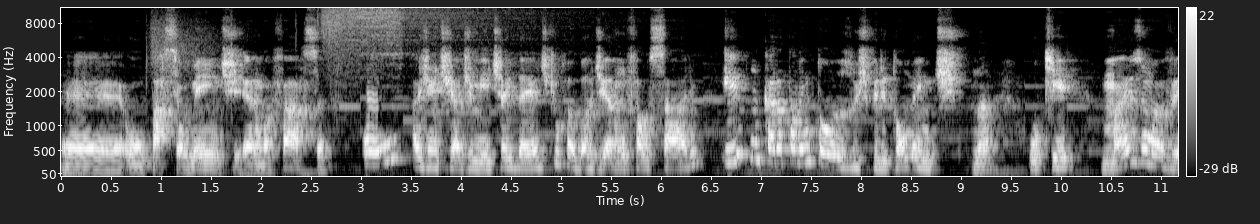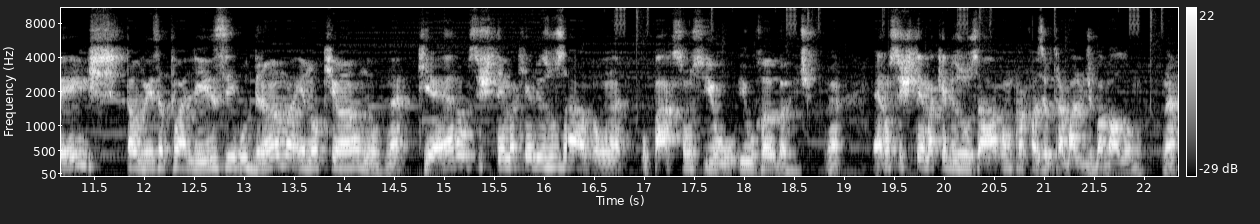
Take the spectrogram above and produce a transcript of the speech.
É, ou parcialmente era uma farsa, ou a gente admite a ideia de que o Hubbard era um falsário e um cara talentoso espiritualmente, né? O que mais uma vez, talvez atualize o drama enoquiano, né? Que era o sistema que eles usavam, né? O Parsons e o, e o Hubbard, né? Era um sistema que eles usavam para fazer o trabalho de Babalon, né?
